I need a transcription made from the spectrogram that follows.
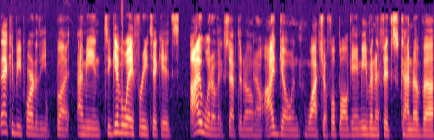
that could be part of the. But I mean, to give away free tickets, I would have accepted them. You know, I'd go and watch a football game, even if it's kind of uh,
